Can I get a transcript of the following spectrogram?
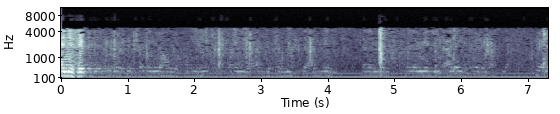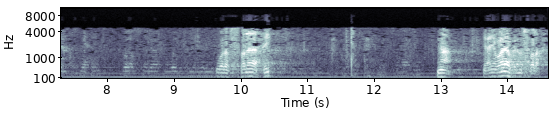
فإن في ولا الصلاح. نعم. يعني ولا في الصلاح.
